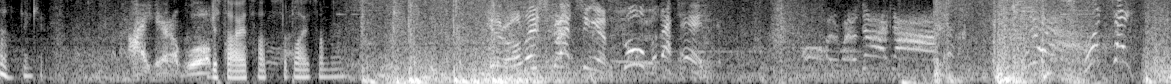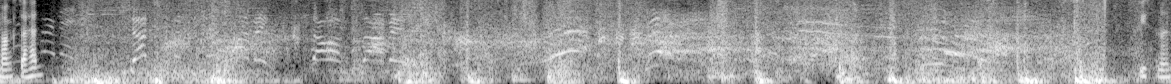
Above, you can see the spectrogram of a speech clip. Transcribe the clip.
Oh, thank you. I hear a I wolf. just thought I saw supply somewhere. You're only scratching him. Go for the head. All will die now. Watch out! Monks ahead. That's coming. Storm coming. Beastman.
